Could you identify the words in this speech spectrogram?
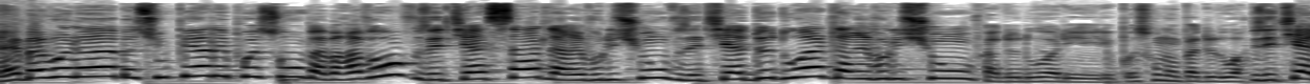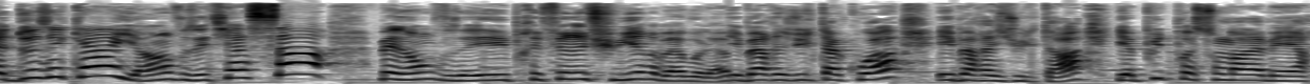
Eh ben voilà, bah super les poissons, bah bravo, vous étiez à ça de la révolution, vous étiez à deux doigts de la révolution. Enfin deux doigts, les, poissons n'ont pas deux doigts. Vous étiez à deux écailles, hein, vous étiez à ça. Mais non, vous avez préféré fuir, bah voilà. Et bah résultat quoi? Et bah résultat, il y a plus de poissons dans la mer.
